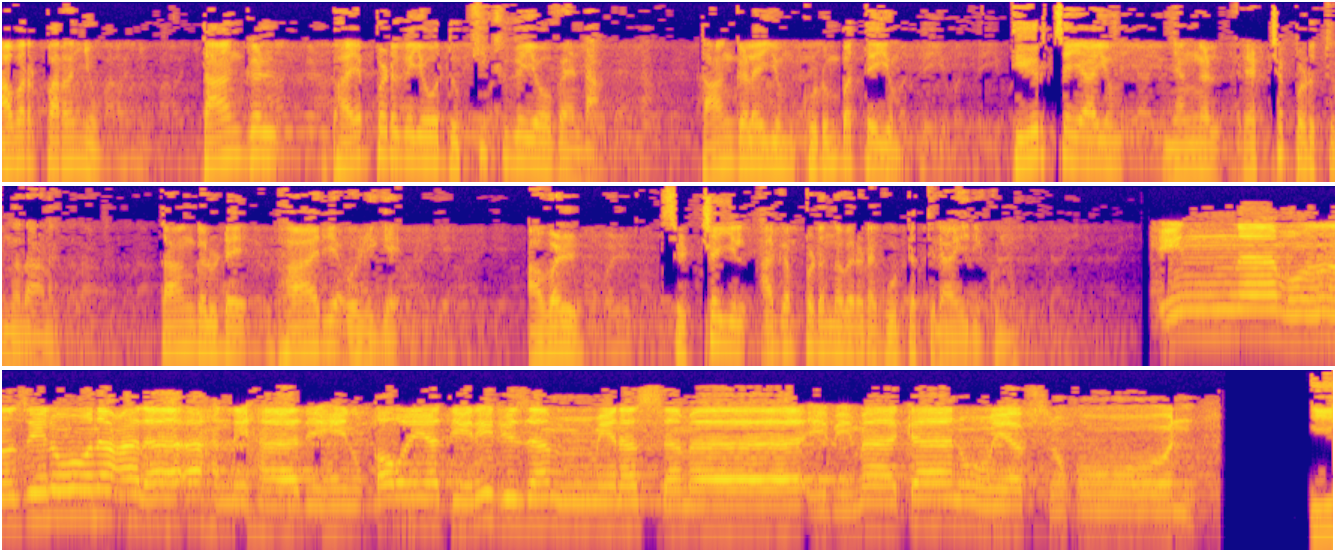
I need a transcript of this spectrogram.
അവർ പറഞ്ഞു താങ്കൾ ഭയപ്പെടുകയോ ദുഃഖിക്കുകയോ വേണ്ട. താങ്കളെയും കുടുംബത്തെയും തീർച്ചയായും ഞങ്ങൾ രക്ഷപ്പെടുത്തുന്നതാണ്. താങ്കളുടെ ഭാര്യ ഒഴികെ അവൾ ശിക്ഷയിൽ അകപ്പെടുന്നവരുടെ കൂട്ടത്തിലായിരിക്കുന്നു. إنا منزلون على أهل هذه القرية رجزا من السماء بما كانوا يفسقون ഈ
